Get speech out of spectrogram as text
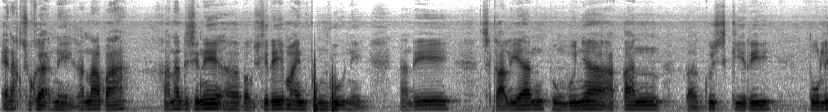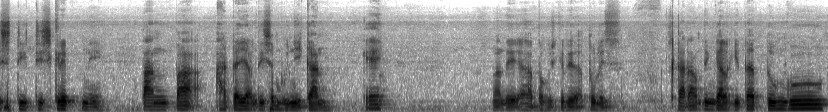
enak juga nih karena apa? Karena di sini e, bagus kiri main bumbu nih. Nanti sekalian bumbunya akan bagus kiri tulis di deskrip nih tanpa ada yang disembunyikan. Oke? Nanti e, bagus kiri tulis. Sekarang tinggal kita tunggu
